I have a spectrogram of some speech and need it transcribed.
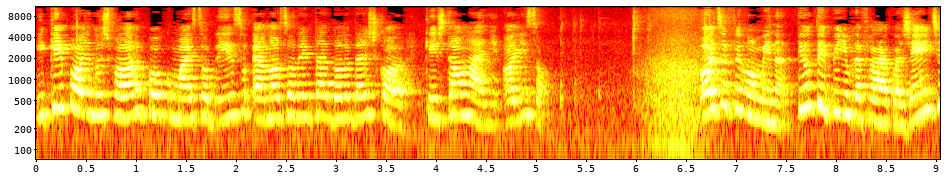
E quem pode nos falar um pouco mais sobre isso é a nossa orientadora da escola, que está online. Olha só. Oi, tia Filomena, tem um tempinho para falar com a gente?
